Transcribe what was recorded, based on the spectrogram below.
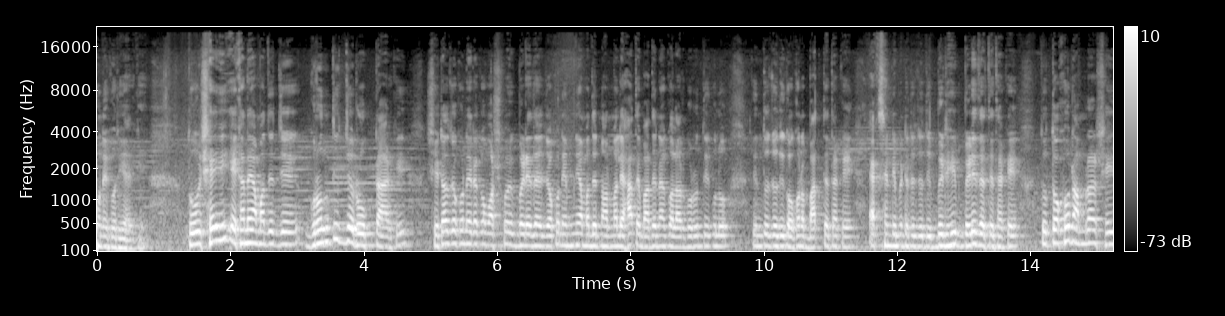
মনে করি আর কি। তো সেই এখানে আমাদের যে গ্রন্থির যে রোগটা আর কি সেটা যখন এরকম অস্বাভাবিক বেড়ে যায়, যখন এমনি আমাদের নর্মালি হাতে বাঁধে না গলার গ্রন্থিগুলো কিন্তু যদি কখনো বাড়তে থাকে, এক সেন্টিমিটারে যদি বেড়ে বেড়ে যেতে থাকে, তো তখন আমরা সেই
